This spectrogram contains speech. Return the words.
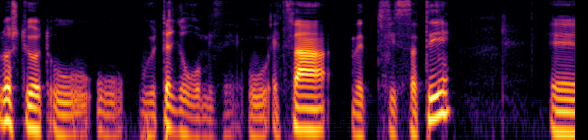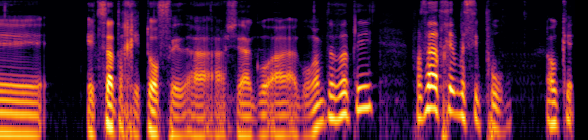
לא שטויות, הוא, הוא, הוא יותר גרוע מזה. הוא עצה, לתפיסתי, אה, עצת אחיתופל הגורמת הזאתי. אני רוצה להתחיל בסיפור, אוקיי?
